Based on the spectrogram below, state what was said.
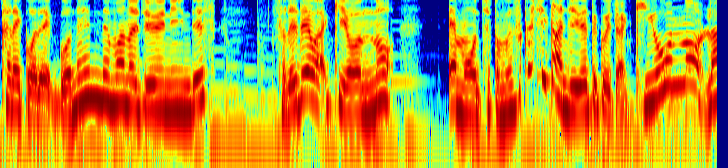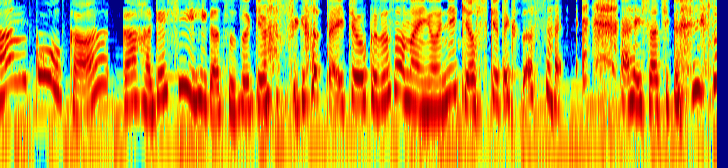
かれこれ5年沼の住人です。それでは気温のえ、もうちょっと難しい感じ入れてくるじゃん。気温の乱高下が激しい日が続きますが、体調を崩さないように気をつけてください。はい、さちくんありがと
